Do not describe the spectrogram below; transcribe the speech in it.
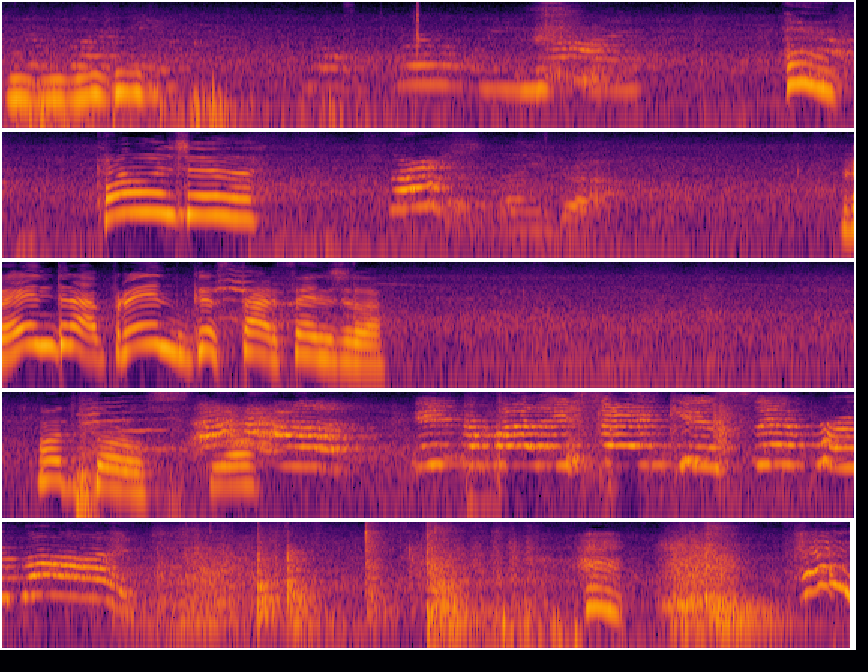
Come, Angela. First, Raindrop, rain g- stars, Angela. What girls? Yeah. Ah, thank you super much. hey,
